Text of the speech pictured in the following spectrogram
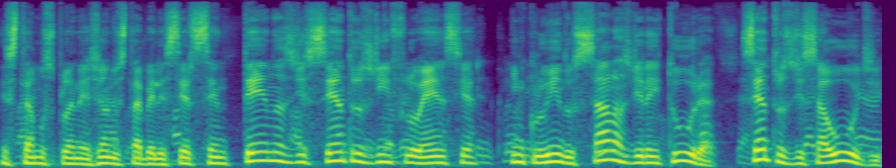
Estamos planejando estabelecer centenas de centros de influência, incluindo salas de leitura, centros de saúde,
